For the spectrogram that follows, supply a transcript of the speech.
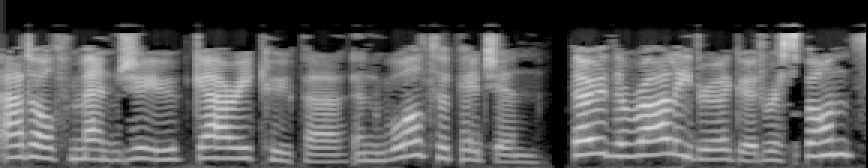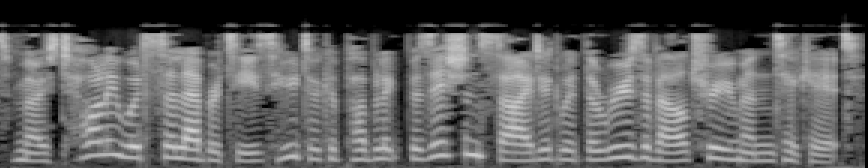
Adolph Menjou, Gary Cooper, and Walter Pidgeon. Though the rally drew a good response, most Hollywood celebrities who took a public position sided with the Roosevelt-Truman ticket.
